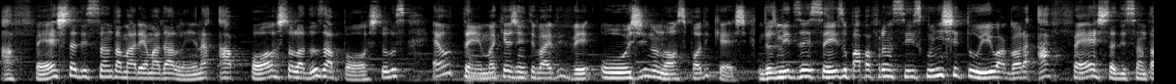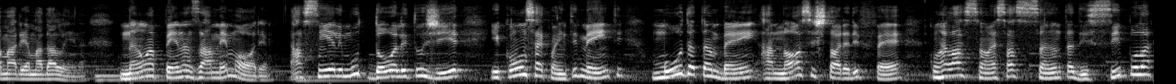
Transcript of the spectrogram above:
a festa de Santa Maria Madalena Madalena, apóstola dos apóstolos, é o tema que a gente vai viver hoje no nosso podcast. Em 2016, o Papa Francisco instituiu agora a festa de Santa Maria Madalena, não apenas a memória. Assim, ele mudou a liturgia e, consequentemente, muda também a nossa história de fé com relação a essa santa discípula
